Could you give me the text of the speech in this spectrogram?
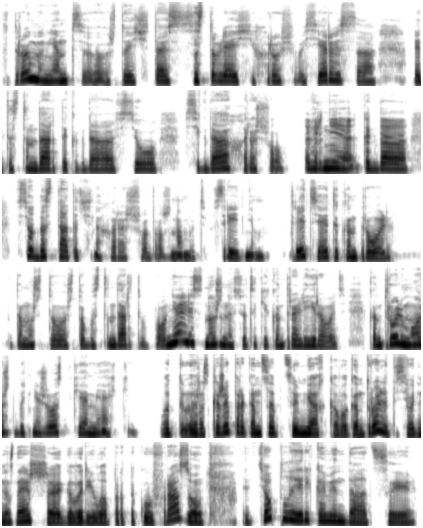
Второй момент, э, что я считаю составляющей хорошего сервиса, это стандарты, когда все всегда хорошо. А вернее, когда все достаточно хорошо должно быть в среднем. Третье — это контроль потому что, чтобы стандарты выполнялись, нужно все-таки контролировать. Контроль может быть не жесткий, а мягкий. Вот э, расскажи про концепцию мягкого контроля. Ты сегодня, знаешь, э, говорила про такую фразу «теплые рекомендации»,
